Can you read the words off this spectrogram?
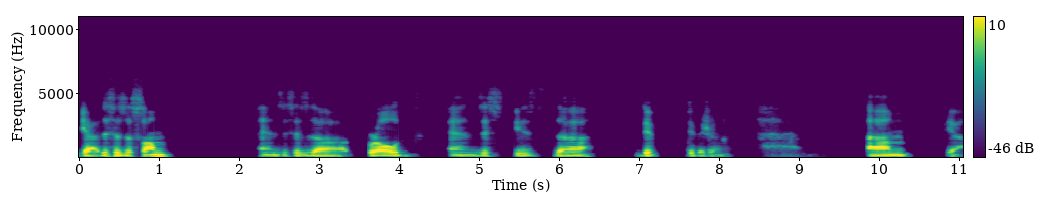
Yeah, this is the sum, and this is the broad, and this is the div division. Um, yeah.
